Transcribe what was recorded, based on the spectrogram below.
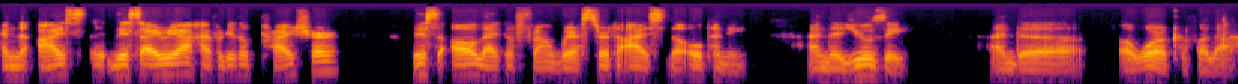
and the eyes, this area have a little pressure. This all like from where third eyes, the opening and using and uh, work for that.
